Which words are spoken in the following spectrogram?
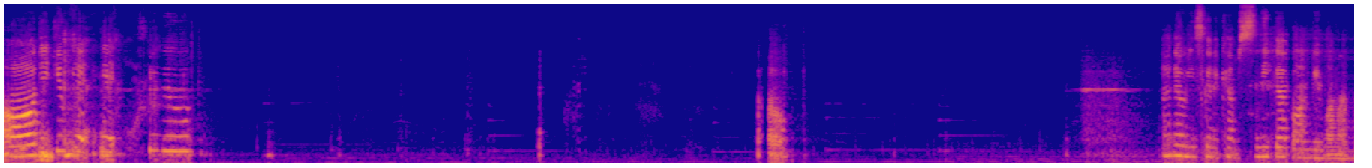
Oh, did you get hit too? Uh-oh. I know he's gonna come sneak up on me while I'm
